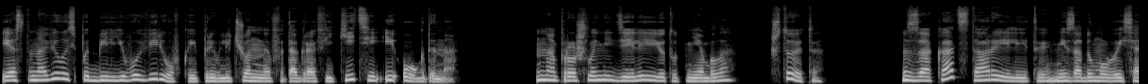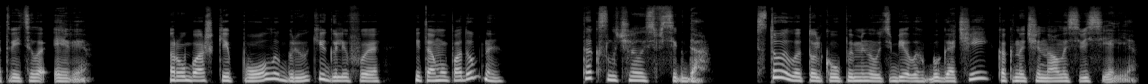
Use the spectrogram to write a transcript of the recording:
и остановилась под бельевой веревкой, привлеченная фотографией Кити и Огдена. На прошлой неделе ее тут не было. Что это? Закат старой элиты, не задумываясь, ответила Эви. Рубашки, полы, брюки, галифе и тому подобное? Так случалось всегда. Стоило только упомянуть белых богачей, как начиналось веселье.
